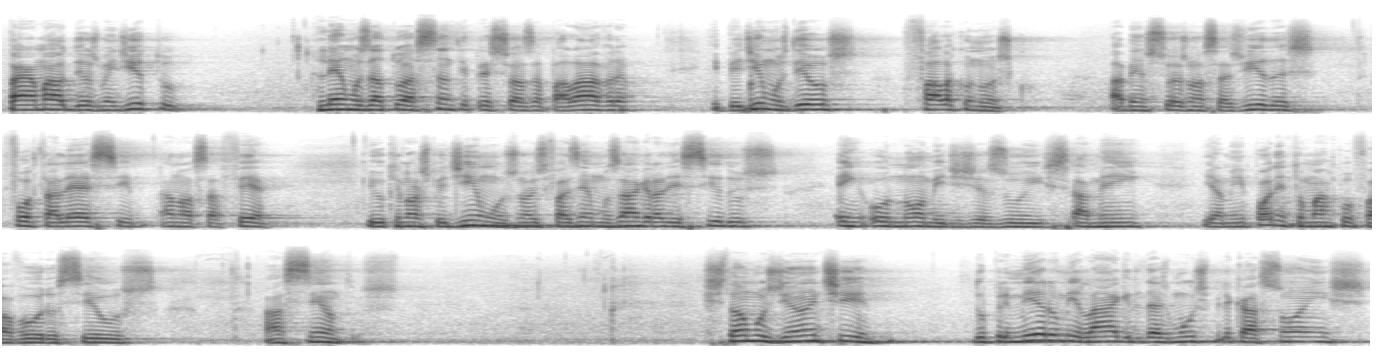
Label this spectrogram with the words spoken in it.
Pai amado, Deus bendito, lemos a tua santa e preciosa palavra e pedimos, Deus, fala conosco, abençoa as nossas vidas, fortalece a nossa fé. E o que nós pedimos, nós fazemos agradecidos em o nome de Jesus. Amém e amém. Podem tomar, por favor, os seus assentos. Estamos diante do primeiro milagre das multiplicações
